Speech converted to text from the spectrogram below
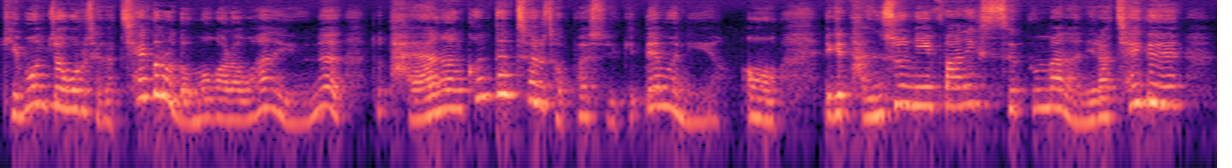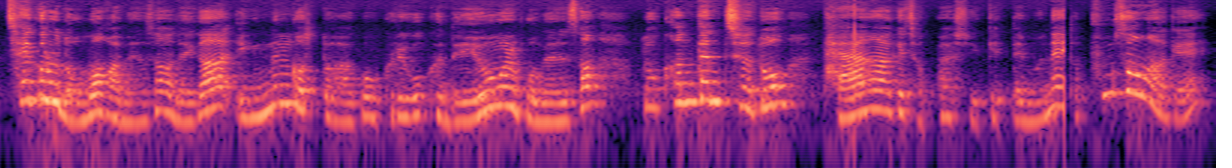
기본적으로 제가 책으로 넘어가라고 하는 이유는 또 다양한 컨텐츠를 접할 수 있기 때문이에요. 어, 이게 단순히 파닉스뿐만 아니라 책을 책으로 넘어가면서 내가 읽는 것도 하고 그리고 그 내용을 보면서 또 컨텐츠도 다양하게 접할 수 있기 때문에 더 풍성하게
